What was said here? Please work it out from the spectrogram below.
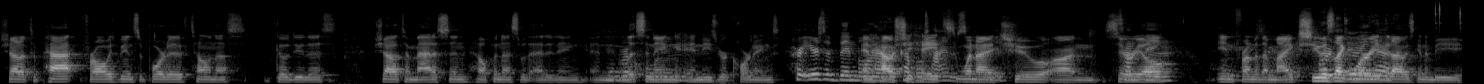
Shout out to Pat for always being supportive, telling us go do this. Shout out to Madison helping us with editing and, And listening recording. in these recordings. Her ears have been blown And how she hates when I chew on cereal Something. in front of the mic. She We're was like worried a- that I was gonna be.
